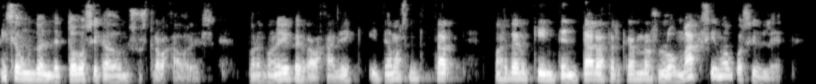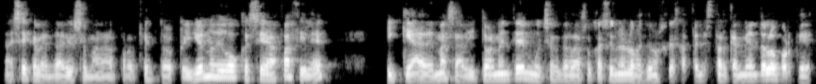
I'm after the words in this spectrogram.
y segundo, el de todos y cada uno de sus trabajadores. Porque con ello hay que trabajar y tenemos que intentar, vamos a tener que intentar acercarnos lo máximo posible a ese calendario semanal por defecto. Que yo no digo que sea fácil, ¿eh? Y que además habitualmente en muchas de las ocasiones lo que tenemos que hacer es estar cambiándolo porque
